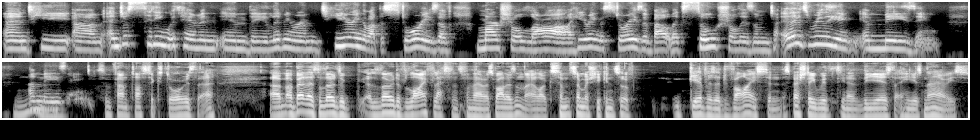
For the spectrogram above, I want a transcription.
and he um, and just sitting with him in in the living room hearing about the stories of martial law hearing the stories about like socialism it's really amazing mm. amazing some fantastic stories there um, I bet there's a load of a load of life lessons from there as well, isn't there? Like some so much he can sort of give as advice, and especially with you know the years that he is now, he's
